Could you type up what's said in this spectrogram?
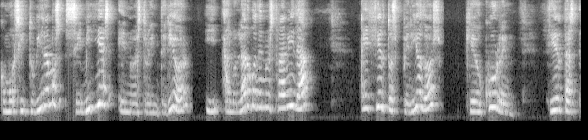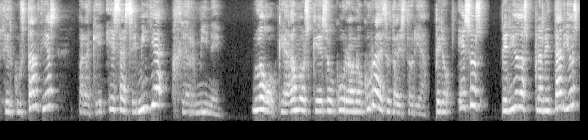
como si tuviéramos semillas en nuestro interior y a lo largo de nuestra vida hay ciertos periodos que ocurren ciertas circunstancias para que esa semilla germine. Luego, que hagamos que eso ocurra o no ocurra es otra historia. Pero esos periodos planetarios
